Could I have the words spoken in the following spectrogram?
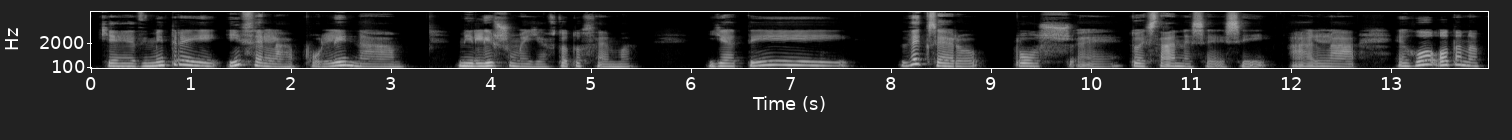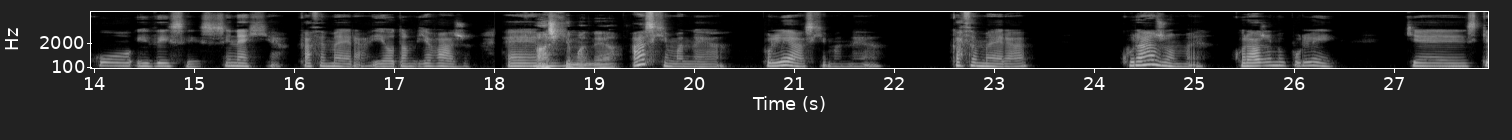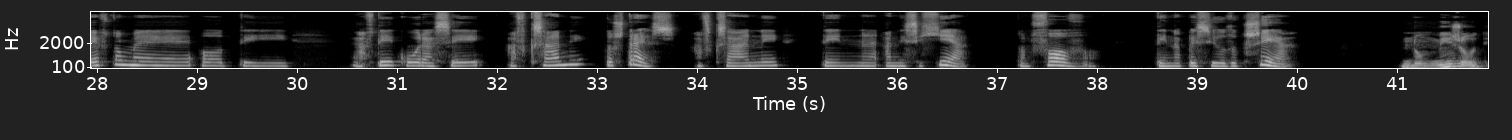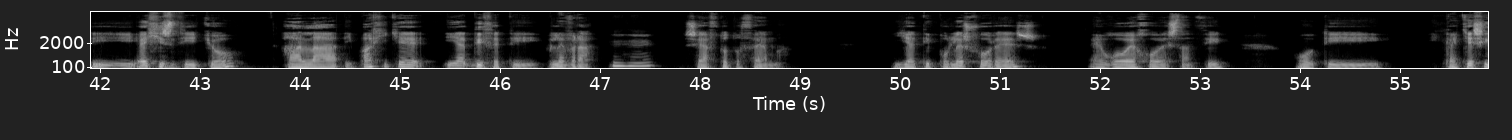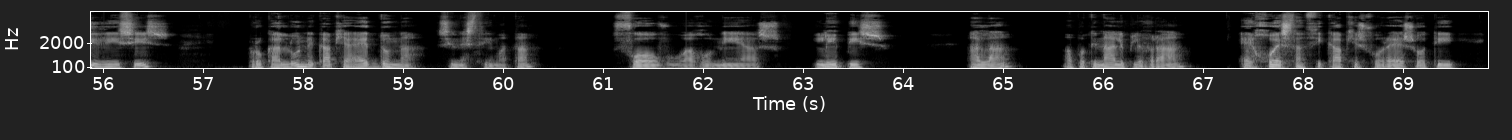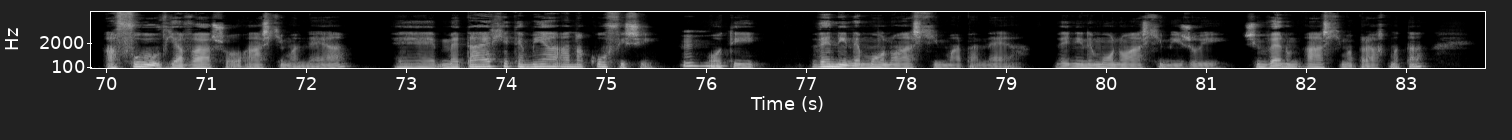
Και Δημήτρη ήθελα πολύ να μιλήσουμε για αυτό το θέμα, γιατί δεν ξέρω πώς ε, το αισθάνεσαι εσύ, αλλά εγώ όταν ακούω ειδήσεις συνέχεια, κάθε μέρα ή όταν διαβάζω, ε, Άσχημα νέα. άσχημα νέα, πολύ άσχημα νέα, κάθε μέρα, κουράζομαι, κουράζομαι πολύ και σκέφτομαι ότι αυτή η κούραση αυξάνει το στρες, αυξάνει την ανησυχία, τον φόβο, την απεσιοδοξία. Νομίζω ότι έχεις δίκιο, αλλά υπάρχει και η αντίθετη πλευρά Μμμ. σε αυτό το θέμα. Γιατί πολλές φορές εγώ έχω αισθανθεί ότι οι κακές ειδήσεις προκαλούν κάποια έντονα συναισθήματα, φόβου, αγωνίας, λύπης, αλλά από την άλλη πλευρά έχω αισθανθεί κάποιες φορές ότι αφού διαβάσω άσχημα νέα, ε, μετά έρχεται μία ανακούφιση Μμμ. ότι δεν είναι μόνο άσχημα τα νέα, δεν είναι μόνο άσχημη η ζωή. Συμβαίνουν άσχημα πράγματα,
